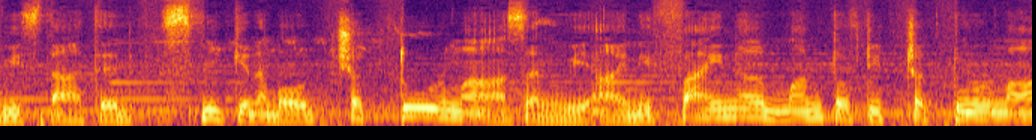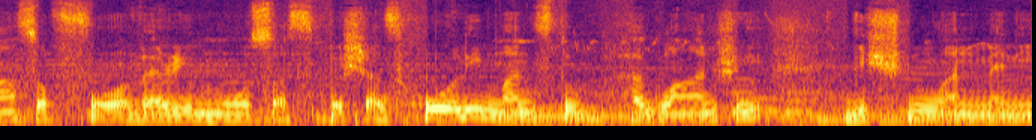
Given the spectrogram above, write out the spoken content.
we started speaking about Chaturmas and we are in the final month of the Chaturmas of four very most auspicious holy months to Bhagwan Sri Vishnu and many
